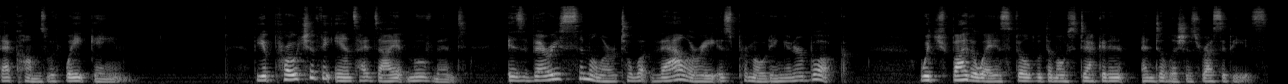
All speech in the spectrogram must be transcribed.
that comes with weight gain. The approach of the anti diet movement is very similar to what Valerie is promoting in her book, which, by the way, is filled with the most decadent and delicious recipes.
